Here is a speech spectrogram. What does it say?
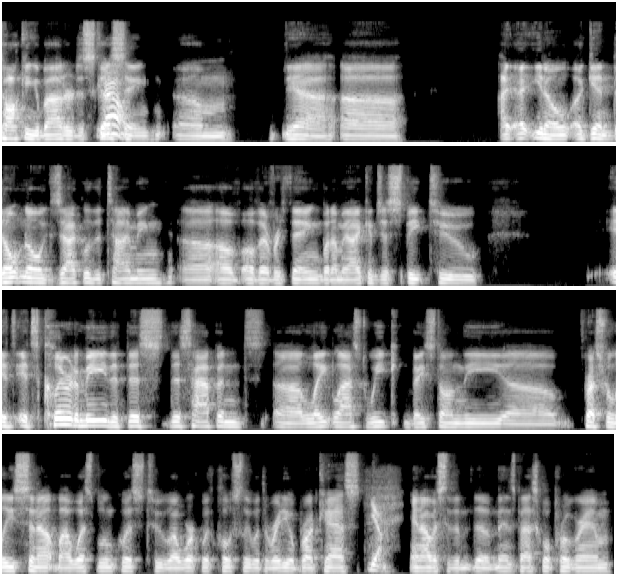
talking about or discussing. No. Um, yeah. Uh, I, I, you know, again, don't know exactly the timing uh, of of everything, but I mean, I can just speak to. It, it's clear to me that this this happened uh, late last week, based on the uh, press release sent out by Wes Bloomquist, who I work with closely with the radio broadcast, yeah, and obviously the, the men's basketball program.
